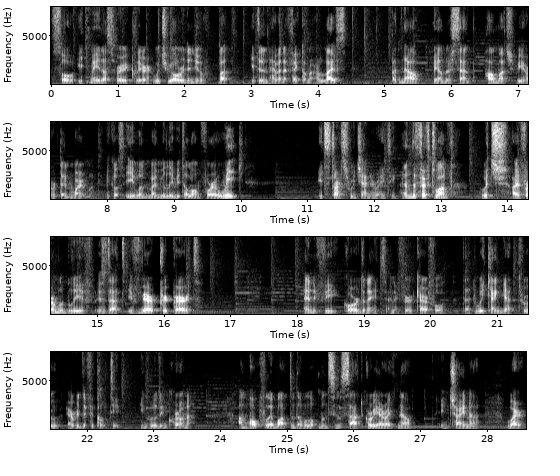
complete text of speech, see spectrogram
So it made us very clear, which we already knew, but it didn't have an effect on our lives. But now we understand how much we hurt the environment because even when we leave it alone for a week, it starts regenerating. And the fifth one, which I firmly believe, is that if we are prepared and if we coordinate and if we're careful, that we can get through every difficulty, including Corona. I'm hopeful about the developments in South Korea right now, in China, where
